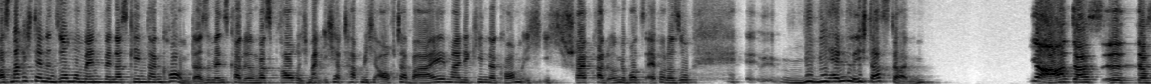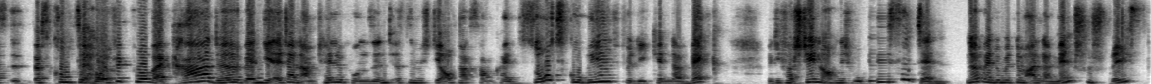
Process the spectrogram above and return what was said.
Was mache ich denn in so einem Moment, wenn das Kind dann kommt? Also wenn es gerade irgendwas braucht. Ich meine, ich ertappe mich auch dabei, meine Kinder kommen, ich, ich schreibe gerade irgendeine WhatsApp oder so. Äh, wie, wie handle ich das dann? Ja, das, äh, das, das kommt sehr häufig vor, weil gerade wenn die Eltern am Telefon sind, ist nämlich die Aufmerksamkeit so skurril für die Kinder weg, die verstehen auch nicht, wo ist sie denn? Ne? Wenn du mit einem anderen Menschen sprichst,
